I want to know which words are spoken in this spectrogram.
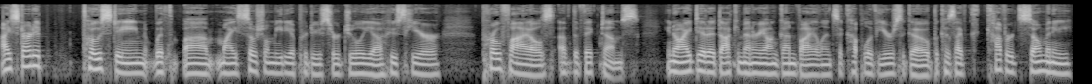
I started posting with uh, my social media producer, Julia, who's here, profiles of the victims you know, I did a documentary on gun violence a couple of years ago because I've covered so many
